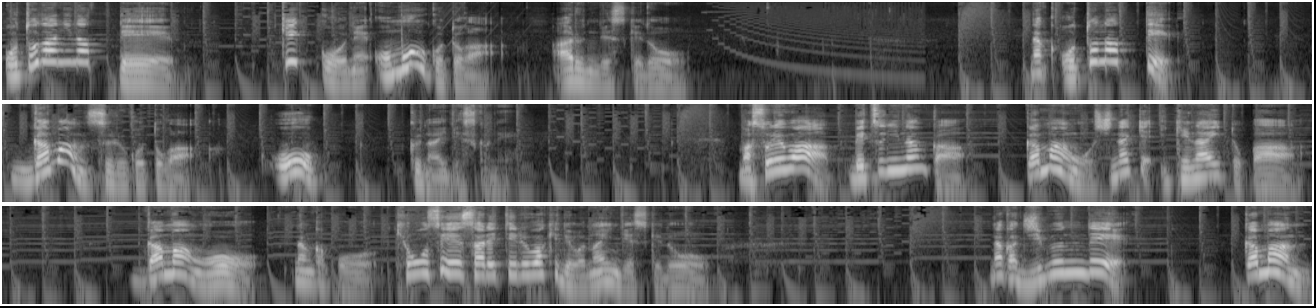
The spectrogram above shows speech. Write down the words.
大人になって結構ね思うことがあるんですけどなんか大人って我慢することが多くないですかね。まあそれは別になんか我慢をしなきゃいけないとか我慢をなんかこう強制されてるわけではないんですけどなんか自分で我慢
